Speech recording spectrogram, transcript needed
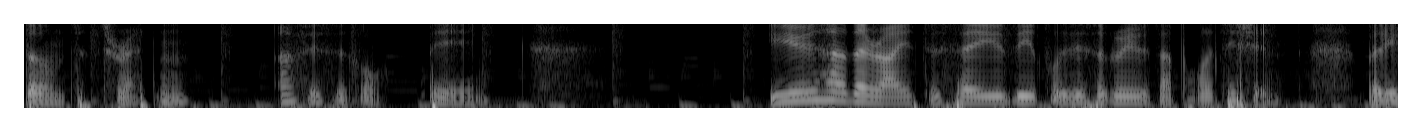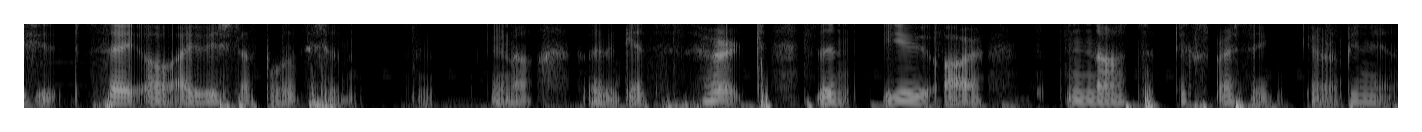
don't threaten a physical being. You have the right to say you deeply disagree with a politician but if you say, "Oh, I wish that politician," you know, when it gets hurt, then you are not expressing your opinion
